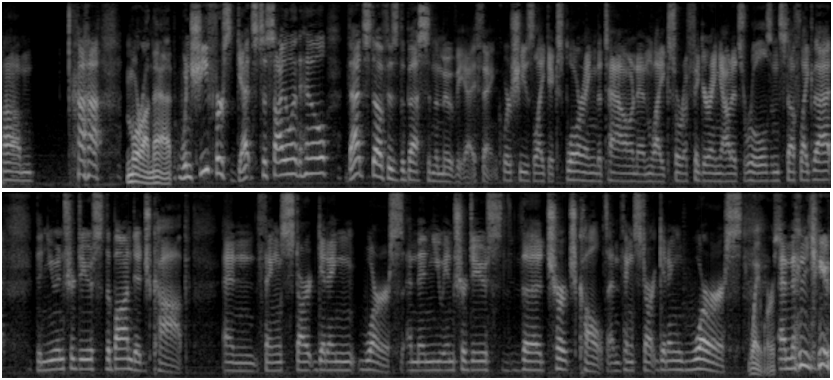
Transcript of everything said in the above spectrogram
um More on that. when she first gets to Silent Hill, that stuff is the best in the movie, I think, where she's like exploring the town and like sort of figuring out its rules and stuff like that. Then you introduce the bondage cop and things start getting worse and then you introduce the church cult and things start getting worse Way worse. and then you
